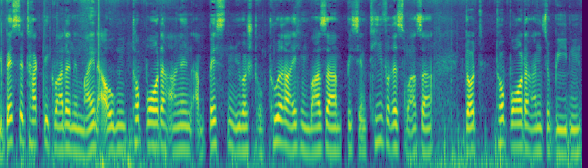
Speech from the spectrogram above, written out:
Die beste Taktik war dann in meinen Augen Topwater-Angeln, am besten über strukturreichem Wasser, ein bisschen tieferes Wasser, dort Topwater anzubieten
